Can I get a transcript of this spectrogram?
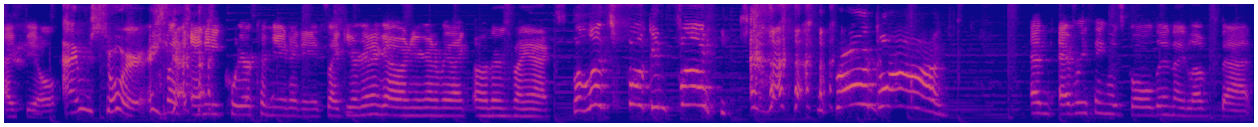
I feel. I'm sure. It's like any queer community. It's like you're gonna go and you're gonna be like, oh, there's my ex. But let's fucking fight! Roadblock! And everything was golden. I loved that.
